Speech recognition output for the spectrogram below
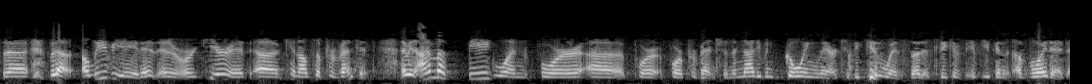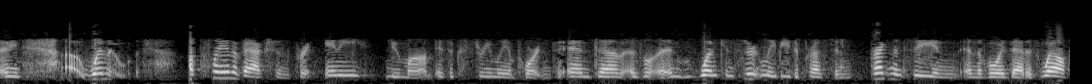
uh, alleviate it or cure it uh, can also prevent it. I mean, I'm a big one for uh, for for prevention, and not even going there to begin with, so to speak, if, if you can avoid it. I mean, uh, when a plan of action for any new mom is extremely important, and um, as, and one can certainly be depressed in pregnancy and, and avoid that as well.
